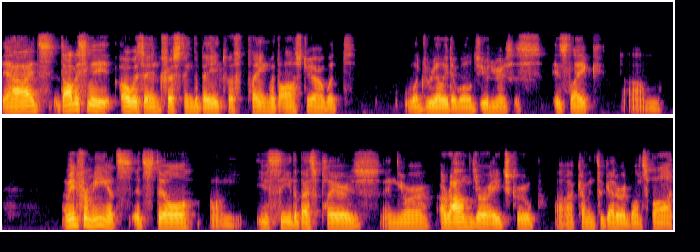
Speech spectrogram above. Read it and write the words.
yeah, it's it's obviously always an interesting debate with playing with Austria, what what really the World Juniors is is like. Um, I mean, for me, it's it's still um, you see the best players in your around your age group uh, coming together at one spot,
